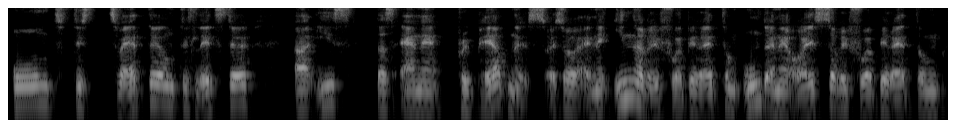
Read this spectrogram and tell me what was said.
Und das Zweite und das Letzte äh, ist, dass eine Preparedness, also eine innere Vorbereitung und eine äußere Vorbereitung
